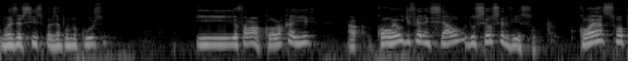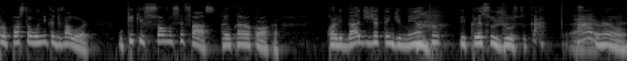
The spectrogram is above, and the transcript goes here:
no exercício, por exemplo, no curso, e eu falo, ó, coloca aí a, qual é o diferencial do seu serviço, qual é a sua proposta única de valor. O que, que só você faz? Aí o cara coloca qualidade de atendimento e preço justo. Cara, para, meu.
